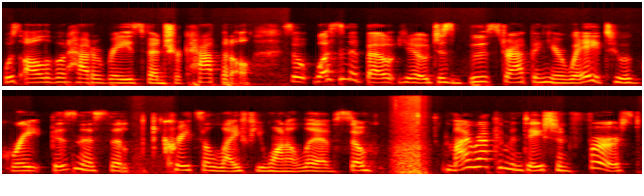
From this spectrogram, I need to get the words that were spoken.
was all about how to raise venture capital. So it wasn't about you know just bootstrapping your way to a great business that creates a life you want to live. So my recommendation first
